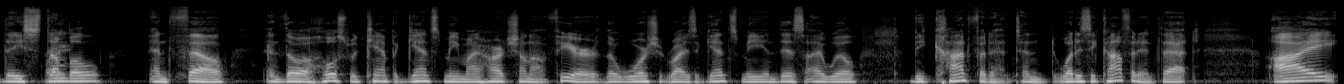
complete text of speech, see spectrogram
they stumble right. and fell. And though a host would camp against me, my heart shall not fear. Though war should rise against me, in this I will be confident. And what is he confident? That I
